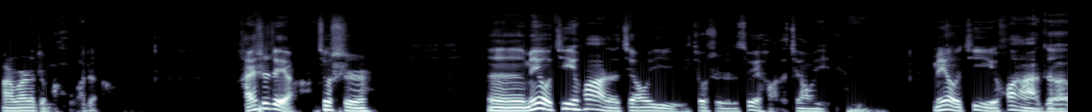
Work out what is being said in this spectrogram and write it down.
慢慢的这么活着。还是这样，就是，嗯，没有计划的交易就是最好的交易，没有计划的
